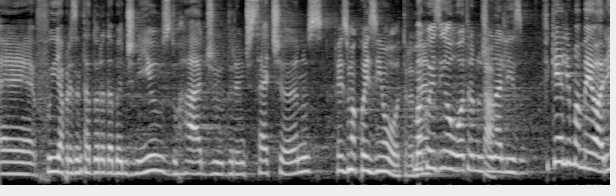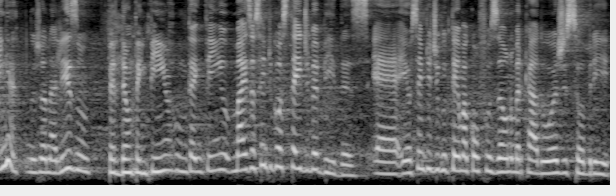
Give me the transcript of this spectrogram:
É, fui apresentadora da Band News, do rádio, durante sete anos. Fez uma coisinha ou outra, uma né? Uma coisinha ou outra no tá. jornalismo. Fiquei ali uma meia horinha no jornalismo. Perdeu um tempinho? Um tempinho, mas eu sempre gostei de bebidas. É, eu sempre digo que tem uma confusão no mercado hoje sobre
